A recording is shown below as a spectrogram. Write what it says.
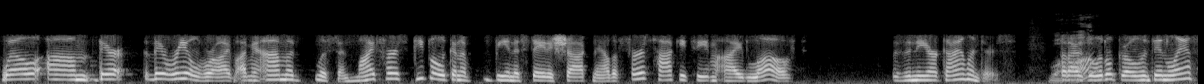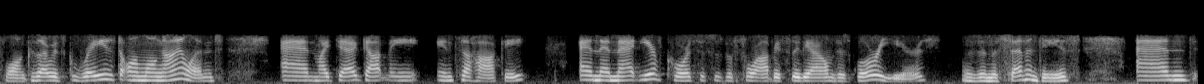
Well, um, they're they're real rival. I mean, I'm a listen. My first people are going to be in a state of shock now. The first hockey team I loved was the New York Islanders, but I was a little girl and didn't last long because I was raised on Long Island, and my dad got me into hockey. And then that year, of course, this was before obviously the Islanders' glory years. It was in the 70s. and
